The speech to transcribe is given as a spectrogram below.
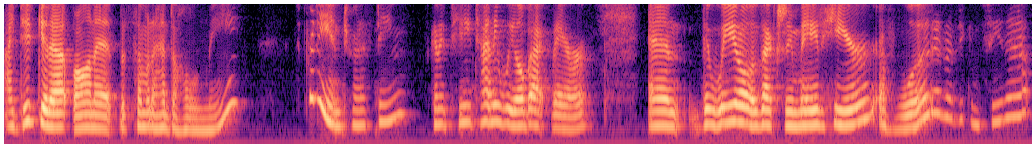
I did get up on it, but someone had to hold me. It's pretty interesting. It's got a teeny tiny wheel back there. And the wheel is actually made here of wood. I don't know if you can see that.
